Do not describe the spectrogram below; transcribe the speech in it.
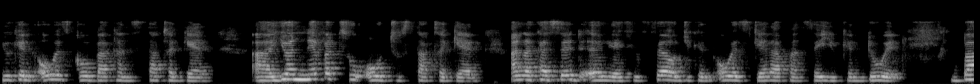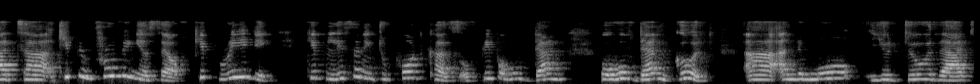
you can always go back and start again. Uh, you're never too old to start again. And like I said earlier, if you failed, you can always get up and say you can do it. But uh, keep improving yourself, keep reading, keep listening to podcasts of people who've done who've done good. Uh, and the more you do that,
